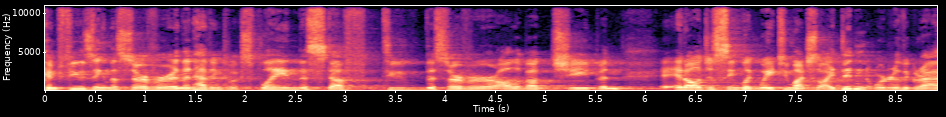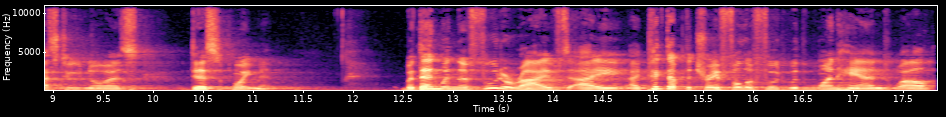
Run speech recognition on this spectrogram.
confusing the server, and then having to explain this stuff to the server all about sheep, and it all just seemed like way too much. So I didn't order the grass to Noah's disappointment. But then when the food arrived, I, I picked up the tray full of food with one hand while,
